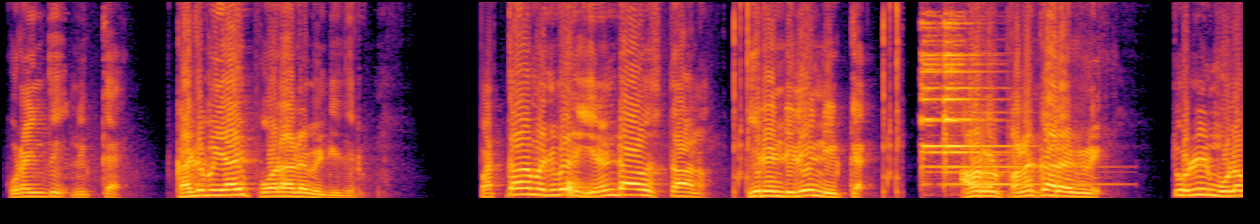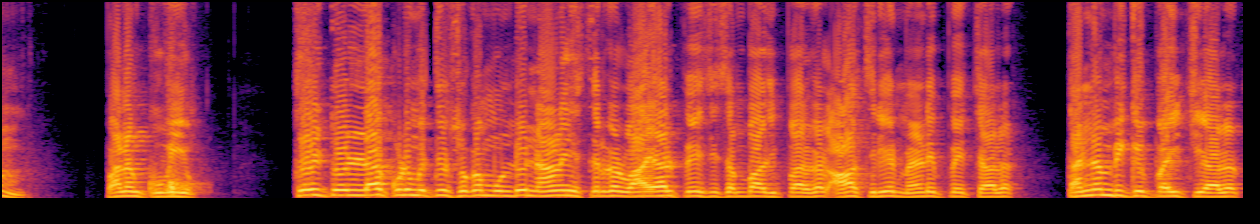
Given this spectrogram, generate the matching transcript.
குறைந்து நிற்க. கடுமையாய் போராட வேண்டியது இருக்கும். பத்தாம் அதிபர் இரண்டாவது ஸ்தானம் இரண்டிலே நிற்க. அவர்கள் பணக்காரர்களே தொழில் மூலம் பணம் குவியும். சிறை குடும்பத்தில் சுகம் உண்டு நாணயஸ்தர்கள் வாயால் பேசி சம்பாதிப்பார்கள் ஆசிரியர் மேடை பேச்சாளர் தன்னம்பிக்கை பயிற்சியாளர்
